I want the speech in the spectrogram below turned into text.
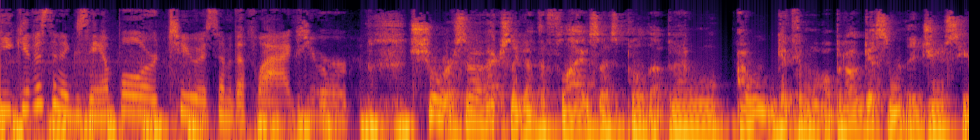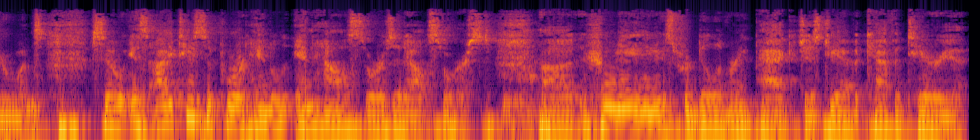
Can you give us an example or two of some of the flags you were? Sure. So I've actually got the flags list pulled up, and I won't I won't get them all, but I'll get some of the juicier ones. So is IT support handled in house or is it outsourced? Uh, who do you use for delivering packages? Do you have a cafeteria?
